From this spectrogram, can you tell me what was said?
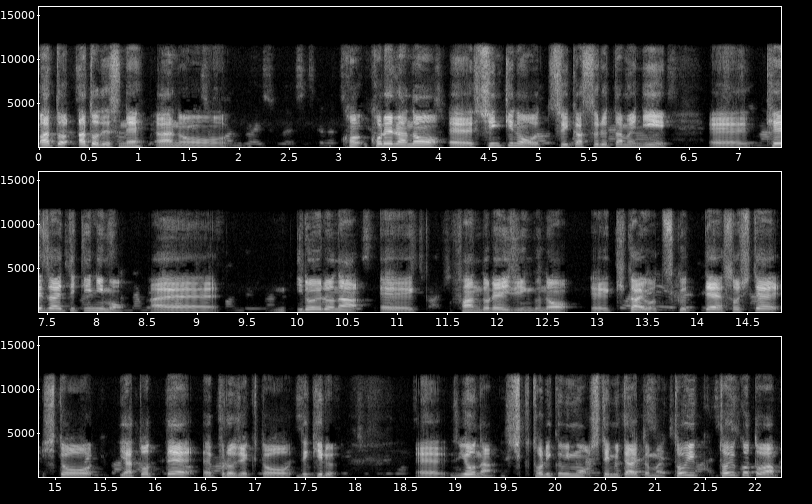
あとあとですね、あのここれらの、えー、新機能を追加するために、えー、経済的にも、えー、いろいろな、えー、ファンドレイジングの、え機会を作って、そして人を雇って、えプロジェクトをできる、えような取り組みもしてみたいと思います。というということは、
